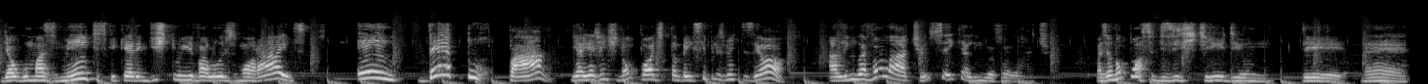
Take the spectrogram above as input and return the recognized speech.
de algumas mentes que querem destruir valores morais em deturpar, e aí a gente não pode também simplesmente dizer, ó, oh, a língua é volátil. Eu sei que a língua é volátil, mas eu não posso desistir de um de, né,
